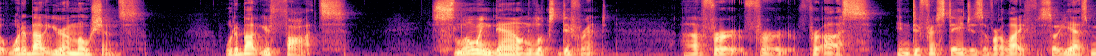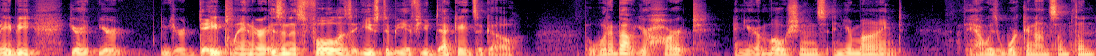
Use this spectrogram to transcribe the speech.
But what about your emotions? What about your thoughts? Slowing down looks different uh, for, for, for us in different stages of our life. So, yes, maybe your, your your day planner isn't as full as it used to be a few decades ago. But what about your heart and your emotions and your mind? Are they always working on something?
